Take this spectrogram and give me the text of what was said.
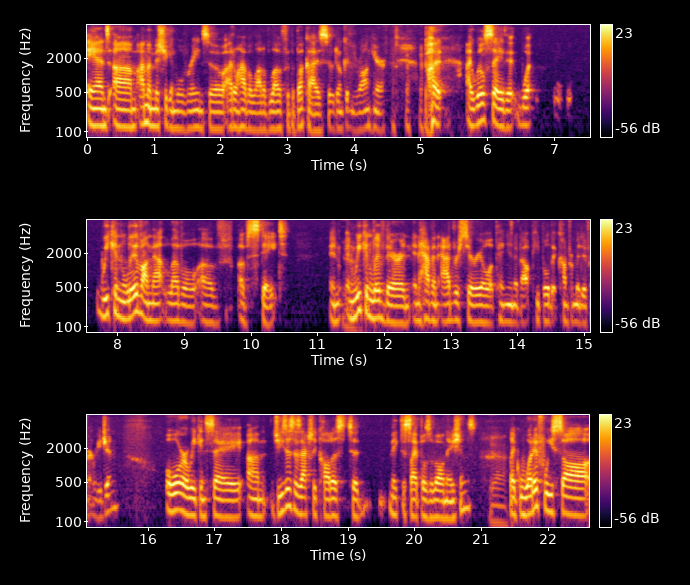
And um, I'm a Michigan Wolverine, so I don't have a lot of love for the Buckeyes. So don't get me wrong here, but I will say that what we can live on that level of of state, and and we can live there and, and have an adversarial opinion about people that come from a different region, or we can say um, Jesus has actually called us to make disciples of all nations. yeah, Like, what if we saw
